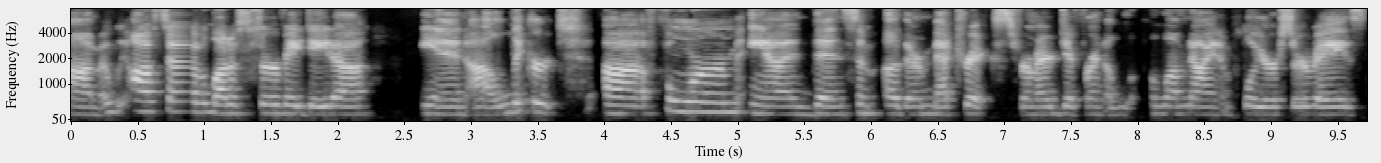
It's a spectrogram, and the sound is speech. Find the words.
Um, and we also have a lot of survey data in uh, Likert uh, form and then some other metrics from our different al alumni and employer surveys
